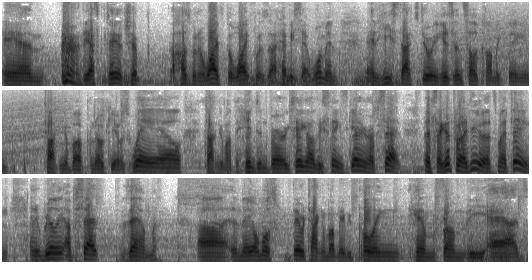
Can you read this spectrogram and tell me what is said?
And the Utz potato chip, husband and wife, the wife was a heavy-set woman, and he starts doing his insult comic thing and talking about Pinocchio's whale, talking about the Hindenburg, saying all these things, getting her upset. And it's like that's what I do. That's my thing, and it really upset them, uh, and they almost they were talking about maybe pulling him from the ads.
